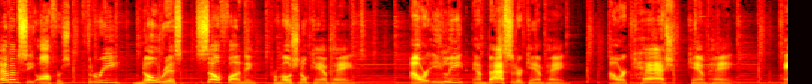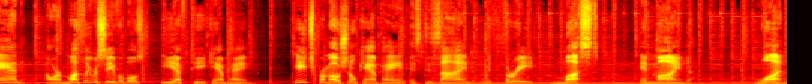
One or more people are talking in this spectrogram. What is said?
MMC offers three no risk, self funding promotional campaigns our Elite Ambassador campaign, our Cash campaign, and our monthly receivables EFT campaign. Each promotional campaign is designed with three must in mind. One,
